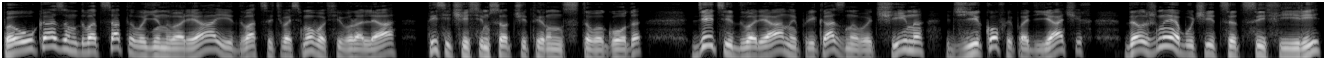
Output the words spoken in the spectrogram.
По указам 20 января и 28 февраля 1714 года дети дворян и приказного чина, дьяков и подьячих должны обучиться цифири,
